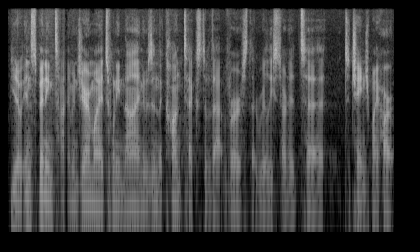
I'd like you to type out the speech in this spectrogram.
you know, in spending time in Jeremiah 29, it was in the context of that verse that really started to, to change my heart.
